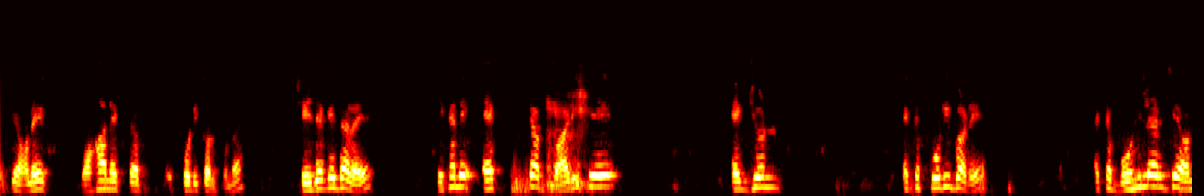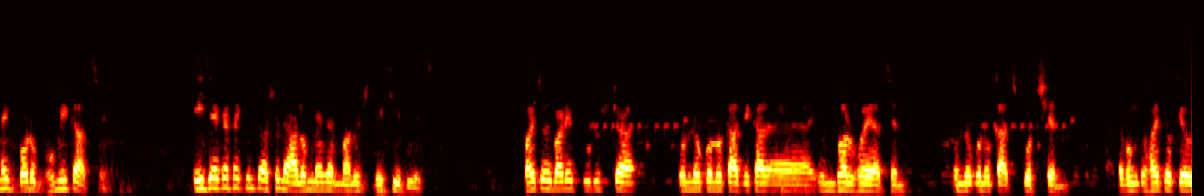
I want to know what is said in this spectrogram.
একটি অনেক মহান একটা পরিকল্পনা, সেই জায়গায় দাঁড়ায় এখানে একটা বাড়িতে একজন, একটা পরিবারে একটা মহিলার যে অনেক বড় ভূমিকা আছে এই জায়গাটা কিন্তু আসলে আলমনগর মানুষ দেখিয়ে দিয়েছে। হয়তো ওই বাড়ির পুরুষটা অন্য কোনো কাজে ইনভলভ হয়ে আছেন অন্য কোনো কাজ করছেন এবং হয়তো কেউ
